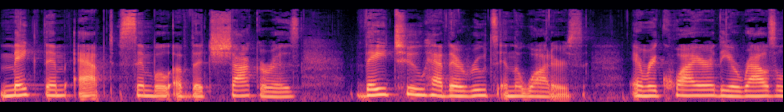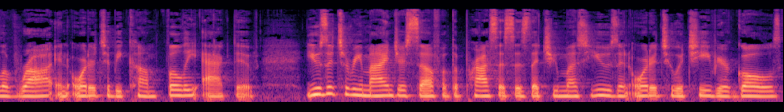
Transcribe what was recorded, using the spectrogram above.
make them apt symbol of the chakras. They too have their roots in the waters and require the arousal of Ra in order to become fully active. Use it to remind yourself of the processes that you must use in order to achieve your goals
